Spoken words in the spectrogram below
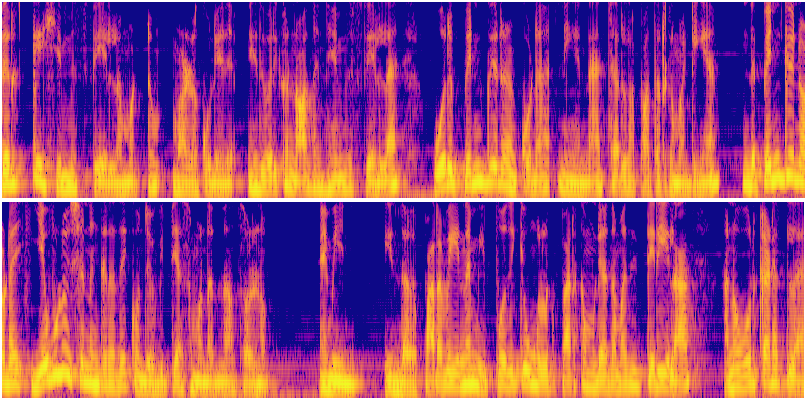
தெற்கு ஹெமிஸ்பியரில் மட்டும் வாழக்கூடியது. இது வரைக்கும் நார்தன் ஹெமிஸ்பியரில் ஒரு பென்குயினை கூட நீங்கள் நேச்சுரலாக பார்த்துருக்க மாட்டீங்க. இந்த பென்குயினோட எவல்யூஷனுங்கிறதே கொஞ்சம் வித்தியாசமானது தான் சொல்லணும். ஐ மீன் இந்த பறவை இனம் இப்போதைக்கு உங்களுக்கு பார்க்க முடியாத மாதிரி தெரியல. ஆனால் ஒரு கடத்தில்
